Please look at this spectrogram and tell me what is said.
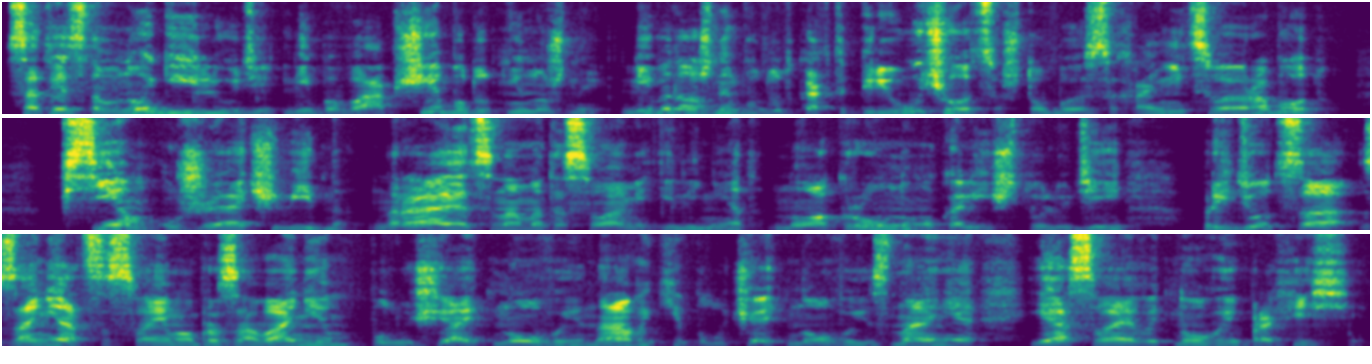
Соответственно, многие люди либо вообще будут не нужны, либо должны будут как-то переучиваться, чтобы сохранить свою работу. Всем уже очевидно, нравится нам это с вами или нет, но огромному количеству людей придется заняться своим образованием, получать новые навыки, получать новые знания и осваивать новые профессии.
